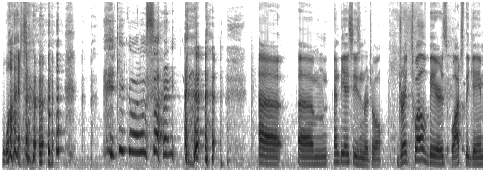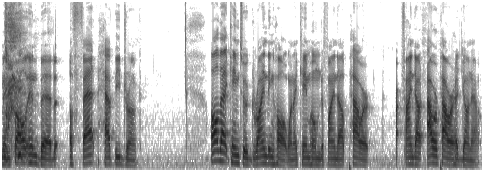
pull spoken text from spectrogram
What? Keep going. I'm sorry. Uh, um, NBA season ritual. Drink 12 beers, watch the game, and crawl in bed, a fat, happy drunk. All that came to a grinding halt when I came home to find out power find out our power had gone out.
